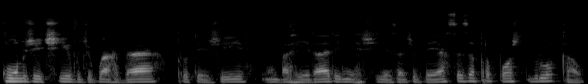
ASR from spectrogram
com o objetivo de guardar, proteger, embarreirar energias adversas à proposta do local.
